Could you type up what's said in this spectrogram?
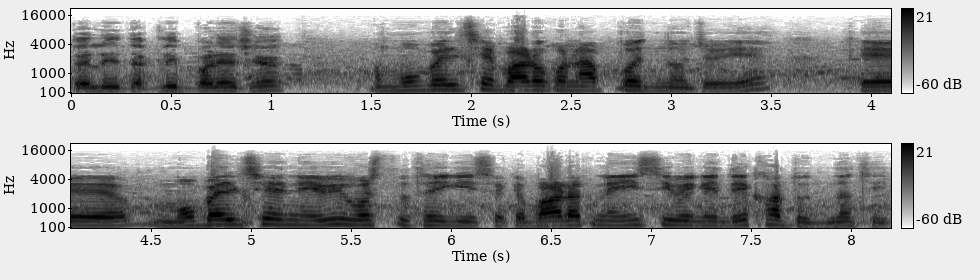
પેલી તકલીફ પડે છે. મોબાઈલ છે, બાળકોને આપવો જ ન જોઈએ. કે મોબાઈલ છે ને એવી વસ્તુ થઈ ગઈ છે કે બાળકને એ સિવાય કઈ દેખાતું જ નથી.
